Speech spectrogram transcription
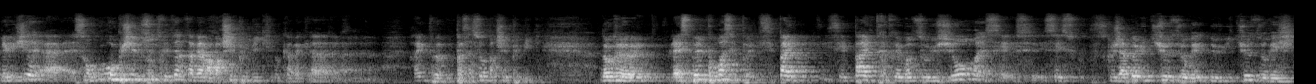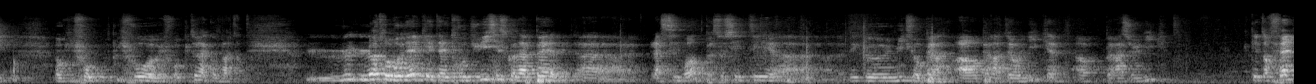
les régies elles sont obligées de sous-traiter à travers un marché public, donc avec la, règle de passation de marché public. Donc la SPL pour moi c'est pas, pas une très très bonne solution, c'est ce que j'appelle une tueuse de régie. Donc il faut, plutôt la combattre. L'autre modèle qui a été introduit, c'est ce qu'on appelle euh, la CEMOP, la Société euh, d'économie à opérateur unique, opération unique, qui est en fait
